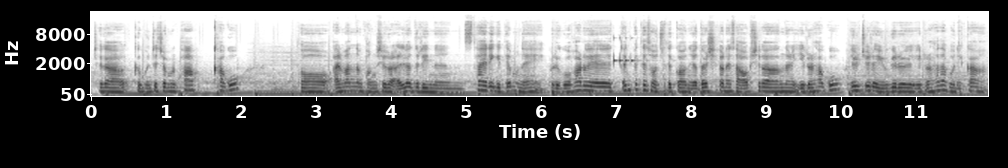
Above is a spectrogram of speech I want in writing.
제가 그 문제점을 파악하고 더 알맞는 방식을 알려드리는 스타일이기 때문에 그리고 하루에 땡볕에서 어찌됐건 8시간에서 9시간을 일을 하고 일주일에 6일을 일을 하다 보니까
